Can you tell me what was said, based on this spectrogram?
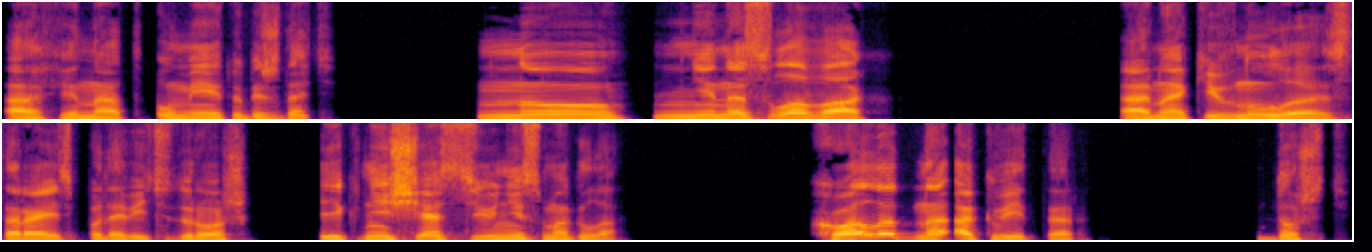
«А Финат умеет убеждать?» «Ну, не на словах». Она кивнула, стараясь подавить дрожь, и, к несчастью, не смогла. «Холодно, Аквитер?» «Дождь».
